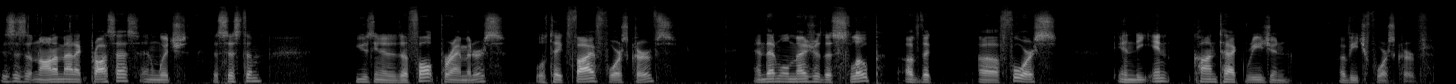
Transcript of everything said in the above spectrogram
This is an automatic process in which the system, using the default parameters, we'll take five force curves, and then we'll measure the slope of the uh, force in the in contact region of each force curve.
